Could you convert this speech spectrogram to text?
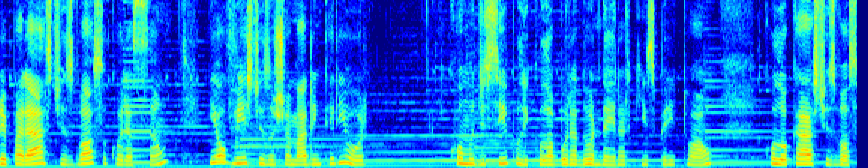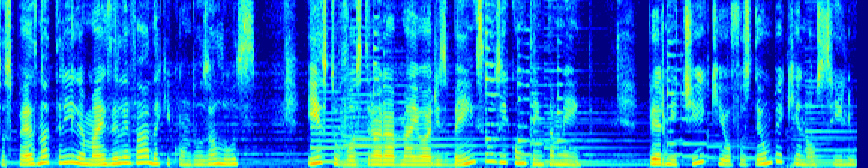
preparastes vosso coração e ouvistes o chamado interior. Como discípulo e colaborador da hierarquia espiritual, colocastes vossos pés na trilha mais elevada que conduz à luz. Isto vos trará maiores bênçãos e contentamento. Permiti que eu vos dê um pequeno auxílio,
